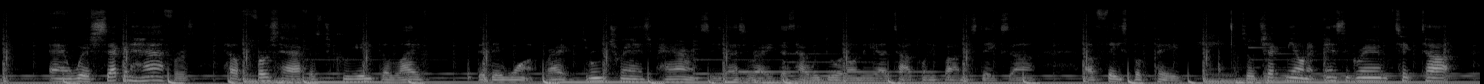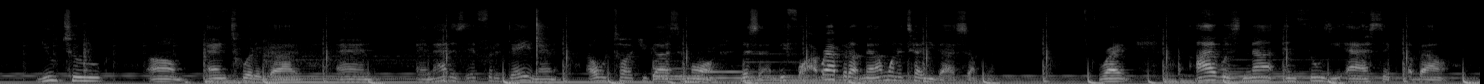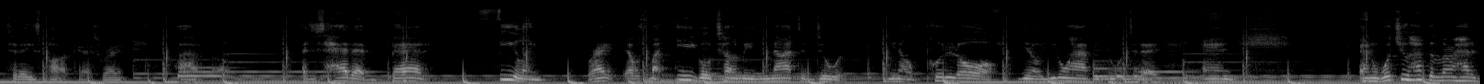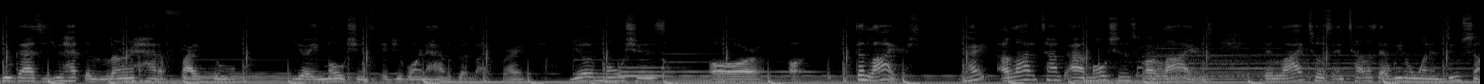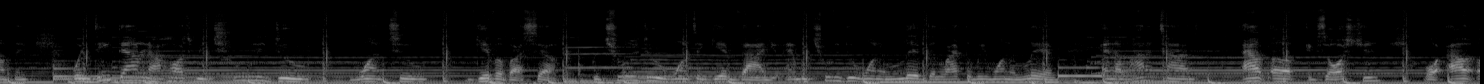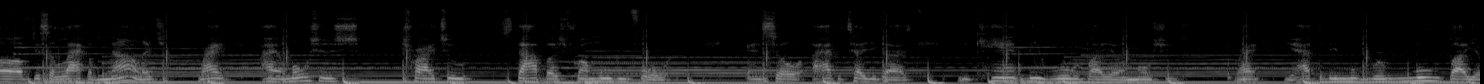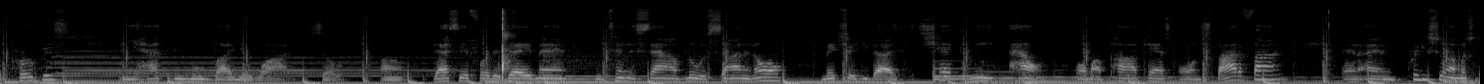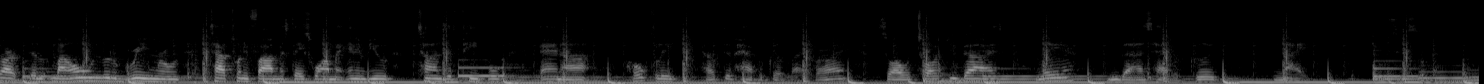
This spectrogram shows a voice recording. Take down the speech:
and we're second halfers help first halfers to create the life that they want, right? Through transparency. That's right. That's how we do it on the uh, Top 25 Mistakes uh, uh, Facebook page. So check me out on Instagram, TikTok, YouTube, um, and Twitter, guys. And and that is it for the day, man. I will talk to you guys tomorrow. Listen, before I wrap it up, man, I want to tell you guys something. Right? I was not enthusiastic about today's podcast, right? I, uh, I just had that bad feeling, right? That was my ego telling me not to do it. You know, put it off. You know, you don't have to do it today. And and what you have to learn how to do, guys, is you have to learn how to fight through your emotions if you're going to have a good life, right? Your emotions are, are the liars, right? A lot of times our emotions are liars. They lie to us and tell us that we don't want to do something when deep down in our hearts we truly do want to give of ourselves. We truly do want to give value and we truly do want to live the life that we want to live. And a lot of times, out of exhaustion or out of just a lack of knowledge, right, our emotions try to stop us from moving forward. And so I have to tell you guys, you can't be ruled by your emotions. right? You have to be moved by your purpose and you have to be moved by your why. So um, that's it for today, man. Lieutenant Sal Blue is signing off. Make sure you guys check me out on my podcast on Spotify. And, and pretty soon I'm gonna start the, my own little green room, top 25 mistakes, where I'm gonna interview tons of people and uh, hopefully help them have a good life. All right. So I will talk to you guys later. You guys have a good night. Deuces.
